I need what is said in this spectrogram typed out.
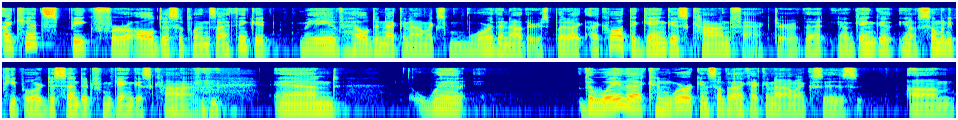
I, I can't speak for all disciplines. I think it may have held in economics more than others, but I, I, call it the Genghis Khan factor. That you know, Genghis, you know, so many people are descended from Genghis Khan, and when the way that can work in something like economics is, um,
